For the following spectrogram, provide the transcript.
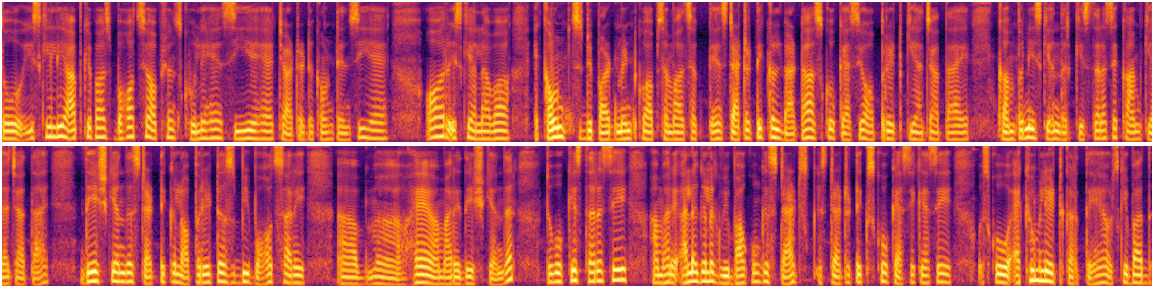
तो इसके लिए आपके पास बहुत से ऑप्शंस खुले हैं। सीए है चार्टर्ड अकाउंटेंसी है, और इसके अलावा अकाउंट्स डिपार्टमेंट को आप संभाल सकते हैं। स्टैटिस्टिकल डाटास को कैसे ऑपरेट किया जाता है? कंपनीज़ के अंदर किस तरह से काम किया जाता है? देश के अंदर स्टैटिकल ऑपरेटर्स भी बहुत सारे म, हैं हमारे देश के अंदर तो वो किस तरह से हमारे अलग अलग विभागों के स्टैट्स स्टैटिस्टिक्स को कैसे कैसे उसको एक्यूमुलेट करते हैं उसके बाद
